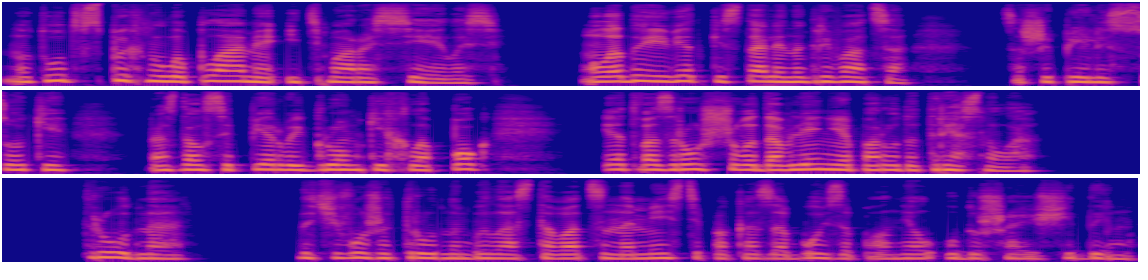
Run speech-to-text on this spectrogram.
Но тут вспыхнуло пламя, и тьма рассеялась. Молодые ветки стали нагреваться, зашипели соки, раздался первый громкий хлопок, и от возросшего давления порода треснула. Трудно, до чего же трудно было оставаться на месте, пока забой заполнял удушающий дым.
